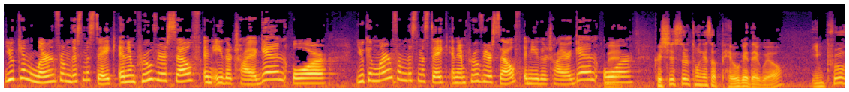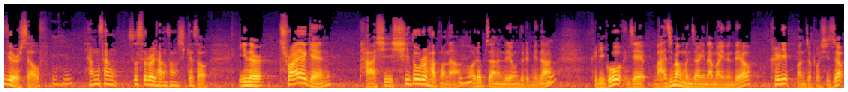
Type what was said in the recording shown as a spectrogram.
you can learn from this mistake and improve yourself and either try again or you can learn from this mistake and improve yourself and either try again or 네, 그 실수를 통해서 배우게 되고요. Improve yourself Mm-hmm. 향상 스스로를 향상시켜서 either try again 다시 시도를 하거나 Mm-hmm. 어렵지 않은 내용들입니다. 그리고 이제 마지막 문장이 남아 있는데요. 클립 먼저 보시죠.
